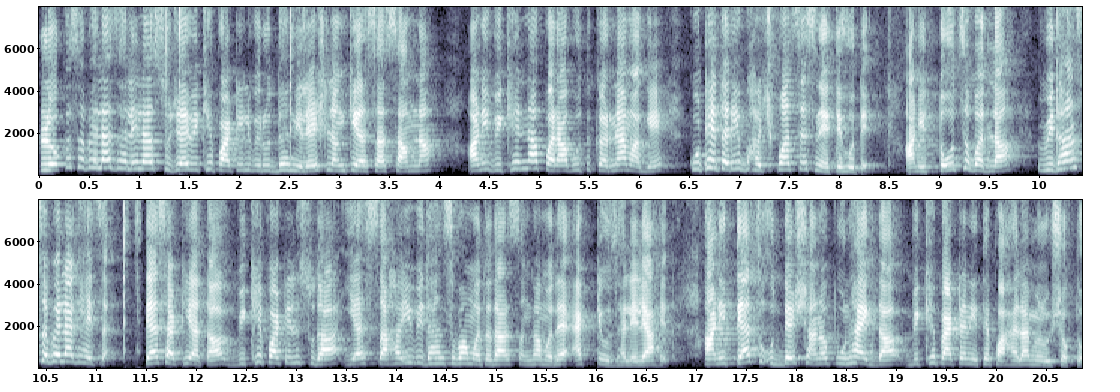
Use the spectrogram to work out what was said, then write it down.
लोकसभेला झालेला सुजय विखे पाटील विरुद्ध निलेश लंके असा सामना आणि विखेंना पराभूत करण्यामागे कुठेतरी भाजपाचेच नेते होते. आणि तोच बदला विधानसभेला घ्यायचा त्यासाठी आता विखे पाटील सुद्धा या सहाही विधानसभा मतदारसंघामध्ये ऍक्टिव्ह झालेले आहेत. आणि त्याच उद्देशानं पुन्हा एकदा विखे पॅटर्न इथे पाहायला मिळू शकतो.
